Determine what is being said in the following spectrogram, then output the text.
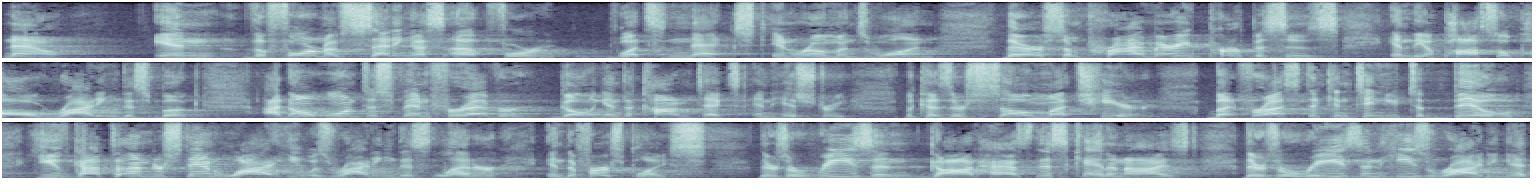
Now, in the form of setting us up for what's next in Romans 1. There are some primary purposes in the Apostle Paul writing this book. I don't want to spend forever going into context and history because there's so much here. But for us to continue to build, you've got to understand why he was writing this letter in the first place. There's a reason God has this canonized. There's a reason He's writing it,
